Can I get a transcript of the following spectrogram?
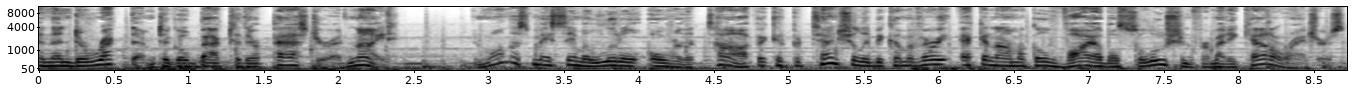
and then direct them to go back to their pasture at night. And while this may seem a little over the top, it could potentially become a very economical, viable solution for many cattle ranchers.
